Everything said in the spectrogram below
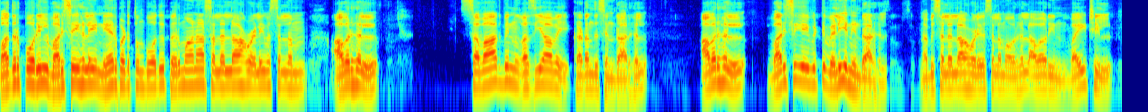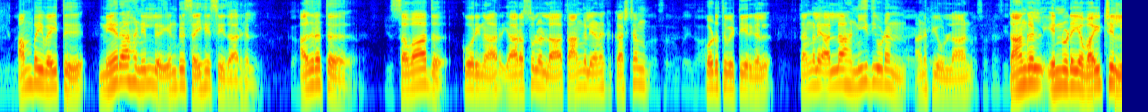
பத்ர் போரில் வரிசைகளை நேர்படுத்தும் போது பெருமானார் சல்லல்லாஹு அலிவசல்லம் அவர்கள் சவாத் பின் கசியாவை கடந்து சென்றார்கள். அவர்கள் வரிசையை விட்டு வெளியே நின்றார்கள். நபி ஸல்லல்லாஹு அலிவசல்லம் அவர்கள் அவரின் வயிற்றில் அம்பை வைத்து நேராக நில்லு என்று சைகை செய்தார்கள். அதிரத் சவாத் கூறினார் யார் ரசூலல்லா தாங்கள் எனக்கு கஷ்டம் கொடுத்து விட்டீர்கள். தங்களை அல்லாஹ் நீதியுடன் அனுப்பியுள்ளான். தாங்கள் என்னுடைய வயிற்றில்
